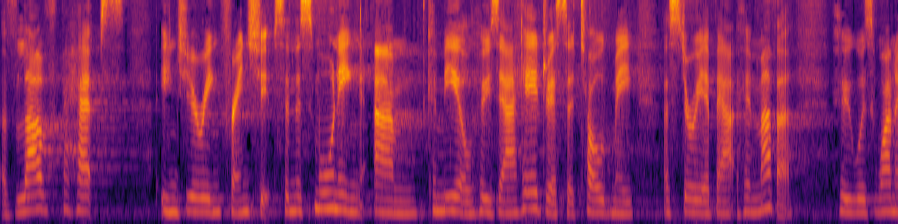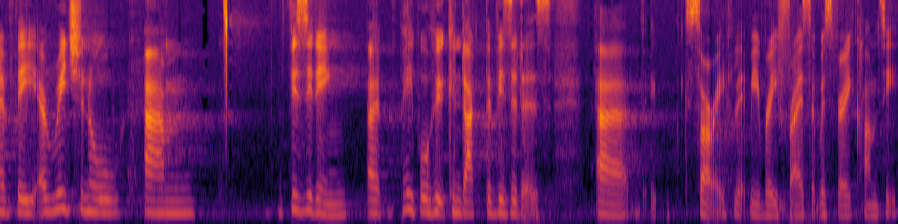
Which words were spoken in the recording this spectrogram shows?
of love perhaps, enduring friendships. And this morning, um, Camille, who's our hairdresser, told me a story about her mother, who was one of the original um, visiting uh, people who conduct the visitors. Uh, sorry, let me rephrase, it was very clumsy.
